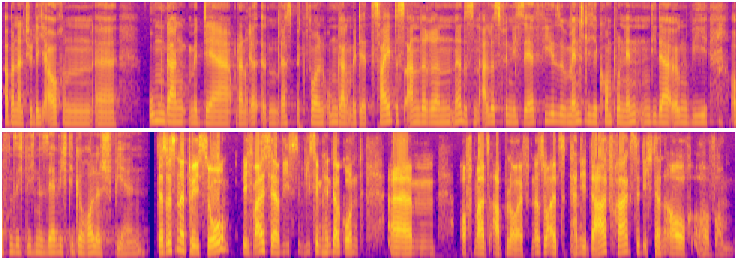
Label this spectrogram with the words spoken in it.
aber natürlich auch ein äh, Umgang mit der, oder einen respektvollen Umgang mit der Zeit des anderen. Ne? Das sind alles, finde ich, sehr viel so menschliche Komponenten, die da irgendwie offensichtlich eine sehr wichtige Rolle spielen. Das ist natürlich so. Ich weiß ja, wie es im Hintergrund ähm, oftmals abläuft. Ne? So als Kandidat fragst du dich dann auch, oh, warum,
